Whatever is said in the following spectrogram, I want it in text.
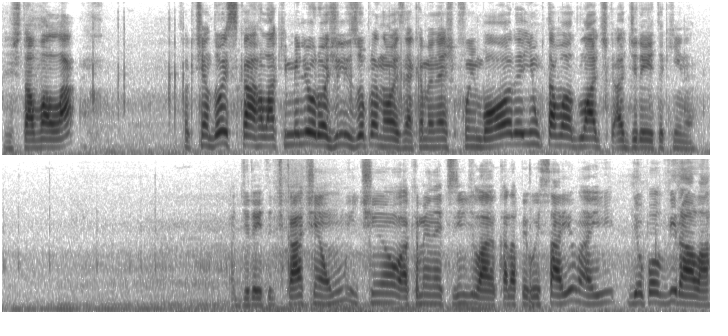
A gente tava lá, só que tinha dois carros lá que melhorou, agilizou pra nós, né? A caminhonete que foi embora e um que tava do lado à direita aqui, né? A direita de cá tinha um e tinha a caminhonetezinha de lá. O cara pegou e saiu, aí deu pra virar lá.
